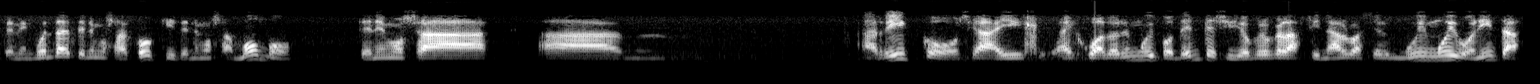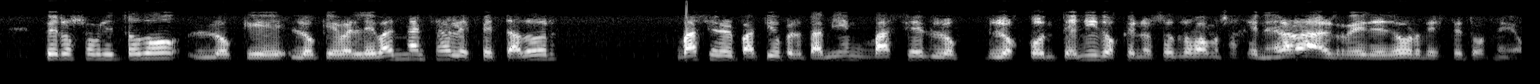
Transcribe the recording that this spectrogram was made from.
Ten en cuenta que tenemos a Koki, tenemos a Momo, tenemos a, a a Rico, o sea, hay, hay jugadores muy potentes y yo creo que la final va a ser muy, muy bonita. Pero sobre todo lo que, lo que le va a enganchar al espectador va a ser el partido, pero también va a ser los contenidos que nosotros vamos a generar alrededor de este torneo.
